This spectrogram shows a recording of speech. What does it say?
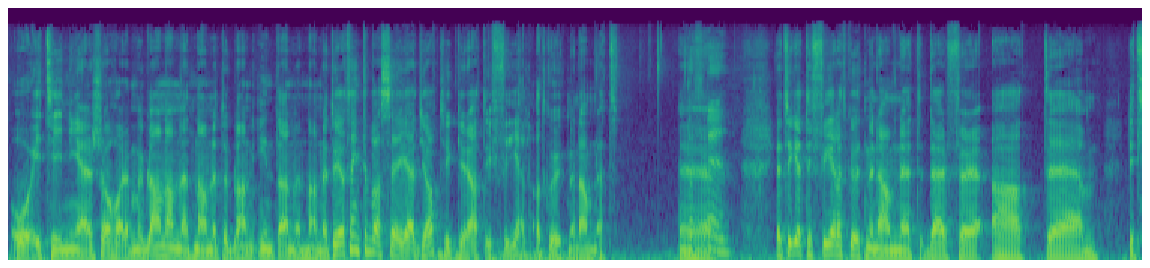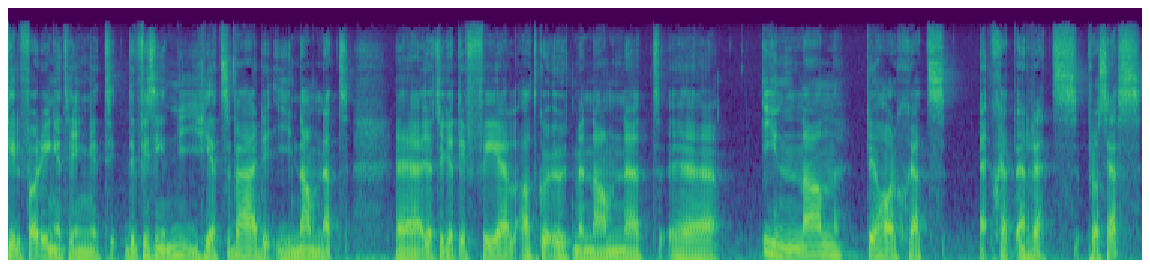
Och i tidningar så har de ibland använt namnet och ibland inte använt namnet. Och jag tänkte bara säga att jag tycker att det är fel att gå ut med namnet. Varför Eh, det? Jag tycker att det är fel att gå ut med namnet därför att eh, det tillför ingenting, det finns ingen nyhetsvärde i namnet. Eh, jag tycker att det är fel att gå ut med namnet innan det har skett, skett en rättsprocess.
